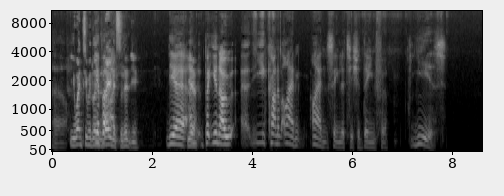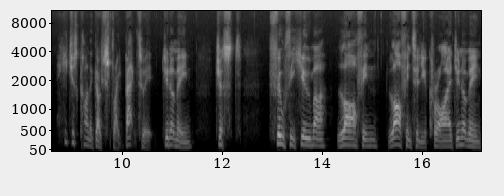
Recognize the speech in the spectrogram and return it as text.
Uh, You went in with Yeah, Linda I- Davidson, didn't you? yeah, Yeah. And, but you know, uh, you kind of I hadn't I hadn't seen Letitia Dean for years. You just kind of go straight back to it. Do you know what I mean? Just filthy humour, laughing, laughing till you cry. Do you know what I mean?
